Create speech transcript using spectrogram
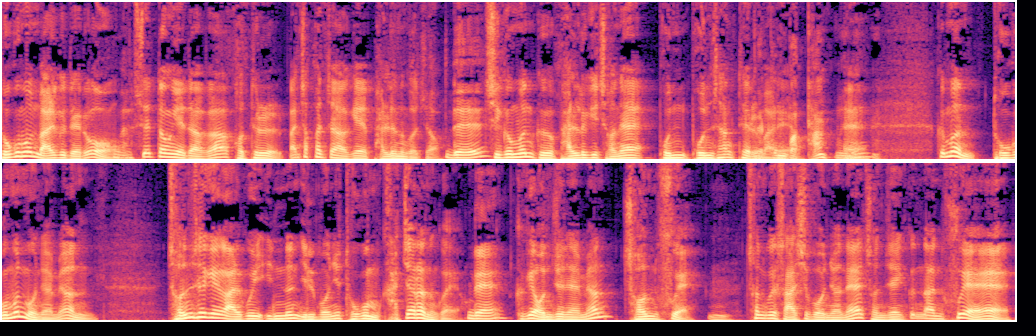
도금은 말 그대로 네. 쇠덩이에다가 겉을 반짝반짝하게 바르는 거죠. 네. 지금은 그 바르기 전에 본, 본 상태를 네, 말해요. 본바탕. 네. 네. 그러면 도금은 뭐냐면 전 세계가 알고 있는 일본이 도금 가짜라는 거예요. 네. 그게 언제냐면 전후에 음. 1945년에 전쟁이 끝난 후에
